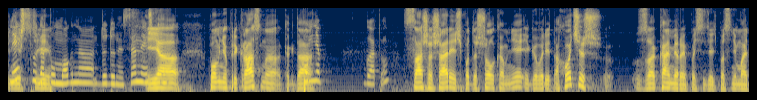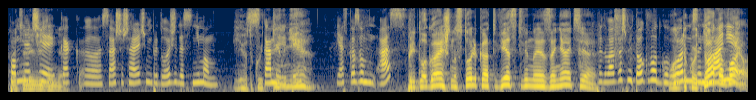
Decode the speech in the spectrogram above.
Нещо да принести. помогна, да донеса нещо. И я помню прекрасно, когда Помня, когато Саша Шарич подошел ко мне и говорит, а хочешь э, за камерой посидеть, поснимать на помня, че телевидении? как а, Саша Шарич ми предложи да снимам. Я с такой, ты камерите. мне аз казвам, аз? предлагаешь настолько ответственное занятие? Предлагаш ми толкова Он отговорно такой, да, занимание. давай.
